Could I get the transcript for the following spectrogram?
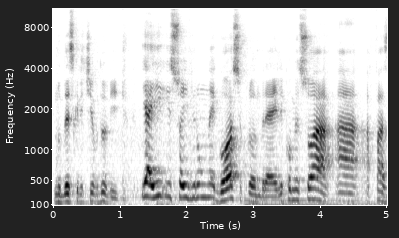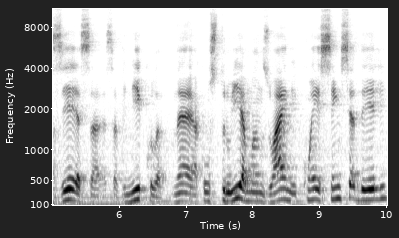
no descritivo do vídeo. E aí isso aí virou um negócio para o André. Ele começou a, a, a, fazer essa, essa vinícola, né, a construir a Wine com a essência dele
